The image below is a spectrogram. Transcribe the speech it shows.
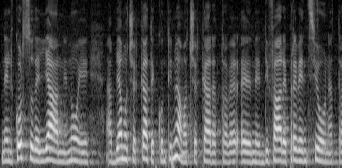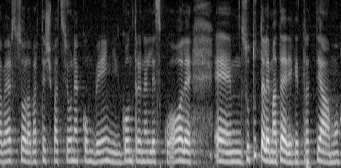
nel corso degli anni noi abbiamo cercato e continuiamo a cercare eh, di fare prevenzione attraverso la partecipazione a convegni, incontri nelle scuole, ehm, su tutte le materie che trattiamo.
